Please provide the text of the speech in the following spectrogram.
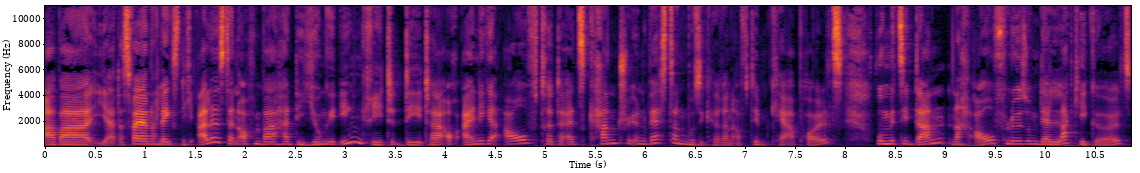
Aber ja, das war ja noch längst nicht alles, denn offenbar hat die junge Ingrid Deter auch einige Auftritte als Country- und Western-Musikerin auf dem Kerbholz, womit sie dann nach Auflösung der Lucky Girls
